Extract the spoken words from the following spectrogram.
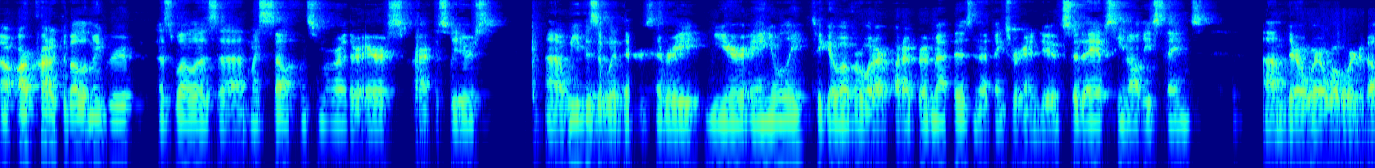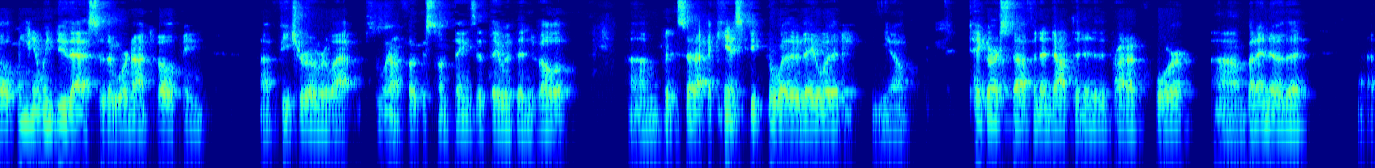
our product development group, as well as uh, myself and some of our other Aras practice leaders, uh, we visit with Aras every year annually to go over what our product roadmap is and the things we're going to do. So they have seen all these things. Um, they're aware of what we're developing, and we do that so that we're not developing uh, feature overlap. So we're not focused on things that they would then develop. Um, but said, I can't speak for whether they would, you know, take our stuff and adopt it into the product core. Um, but I know that uh,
